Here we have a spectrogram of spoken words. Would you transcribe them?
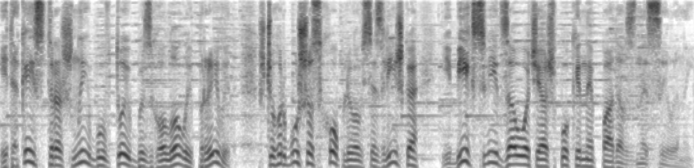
І такий страшний був той безголовий привид, що горбуша схоплювався з ліжка і біг світ за очі, аж поки не падав знесилений.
